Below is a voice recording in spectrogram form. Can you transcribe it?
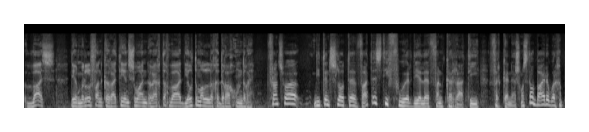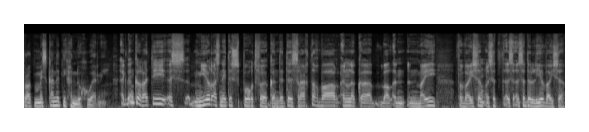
was deur middel van karate en so aan regtig waar heeltemal hulle gedrag omdraai. François, die tenslotte, wat is die voordele van karate vir kinders? Ons het al baie daaroor gepraat, maar mense kan dit nie genoeg hoor nie. Ek dink karate is meer as net 'n sport vir 'n kind. Dit is regtig waar eintlik uh, wel in in my verwysing is dit is is dit 'n leefwyse.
